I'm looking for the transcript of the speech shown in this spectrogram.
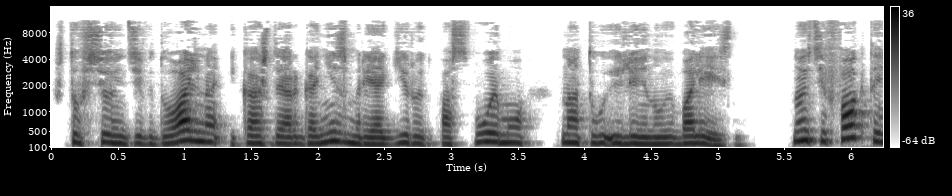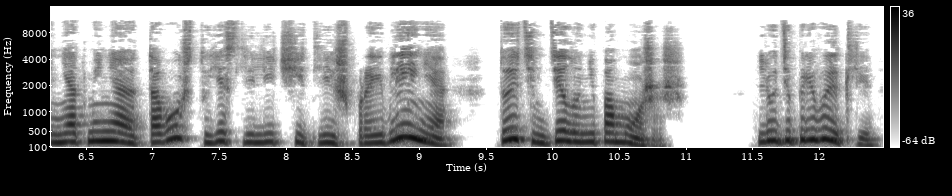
что все индивидуально и каждый организм реагирует по-своему на ту или иную болезнь. Но эти факты не отменяют того, что если лечить лишь проявление, то этим делу не поможешь. Люди привыкли,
